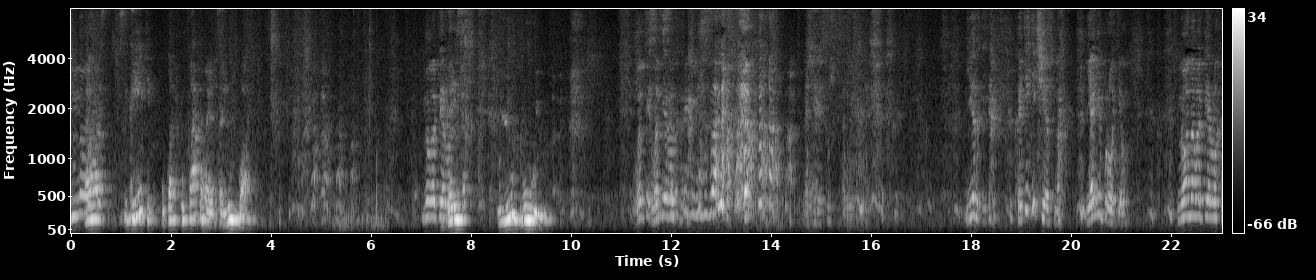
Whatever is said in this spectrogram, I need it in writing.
Ну, рас- секретик, ука- укатывается любая. ну, во-первых, любую. во-пе- во-первых, в. Начали слушать. Хотите честно? Я не против. Но она, во-первых,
